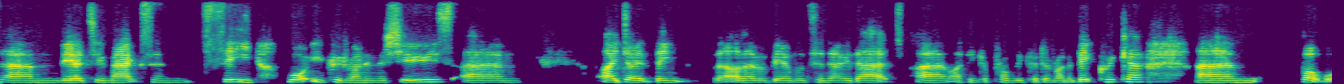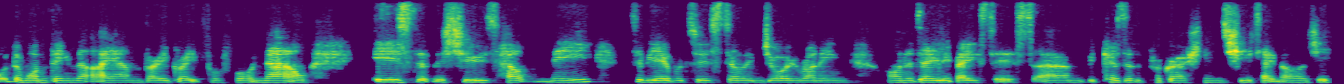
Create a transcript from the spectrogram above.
um, VO2 max, and see what you could run in the shoes. Um, I don't think that I'll ever be able to know that. Um, I think I probably could have run a bit quicker. Um, but what, the one thing that I am very grateful for now is that the shoes help me to be able to still enjoy running on a daily basis um, because of the progression in shoe technology.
